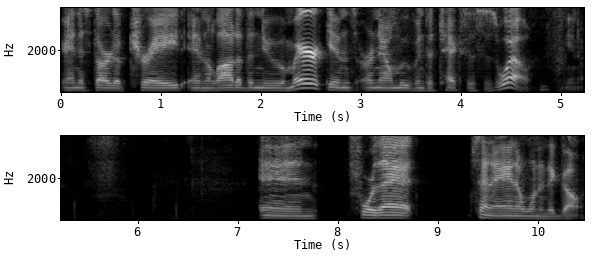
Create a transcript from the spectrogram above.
and has started up trade, and a lot of the new Americans are now moving to Texas as well, you know. And for that, Santa Anna wanted it gone.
